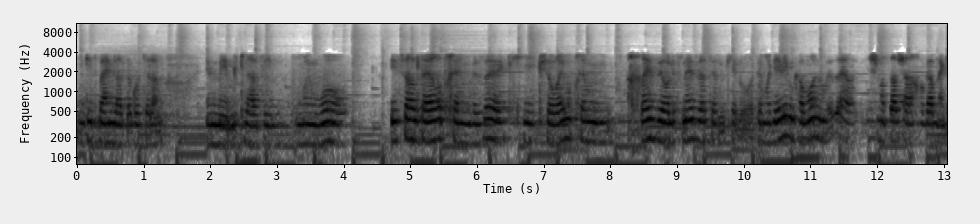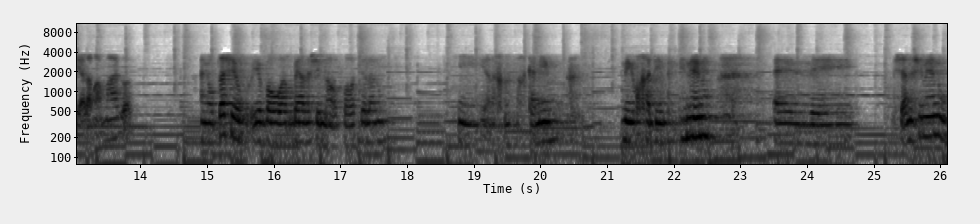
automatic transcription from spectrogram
נגיד באים להצגות שלנו, הם uh, מתלהבים, אומרים וואו, אי אפשר לתאר אתכם וזה, כי כשרואים אתכם אחרי זה או לפני זה, אתם כאילו, אתם רגילים כמונו וזה, יש מצב שאנחנו גם נגיע לרמה הזאת. אני רוצה שיבואו הרבה אנשים להופעות שלנו, כי אנחנו שחקנים מיוחדים בינינו, אה, ושאנשים ייהנו.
